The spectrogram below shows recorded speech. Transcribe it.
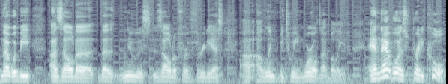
that would be a Zelda, the newest Zelda for the 3DS, uh, a Link Between Worlds, I believe. And that was pretty cool.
